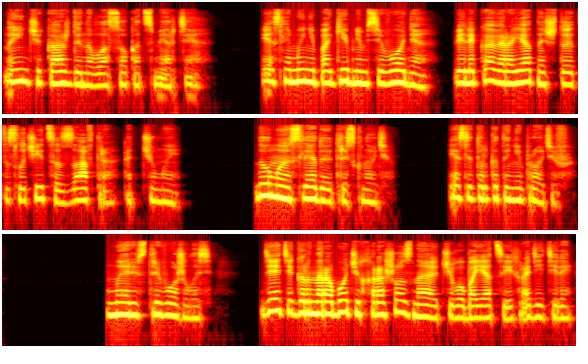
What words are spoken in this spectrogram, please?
нынче каждый на волосок от смерти. Если мы не погибнем сегодня, велика вероятность, что это случится завтра от чумы. Думаю, следует рискнуть если только ты не против». Мэри встревожилась. Дети горнорабочих хорошо знают, чего боятся их родители.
